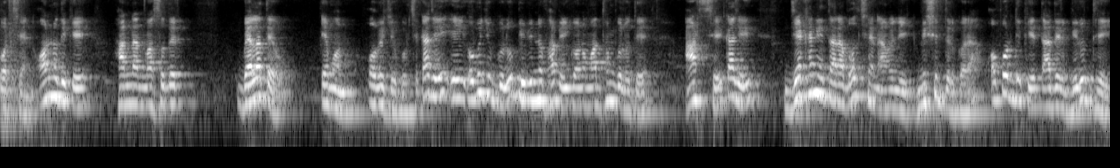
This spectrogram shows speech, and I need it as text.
করছেন। অন্যদিকে হান্নান মাসুদের বেলাতেও এমন অভিযোগ উঠছে। কাজেই এই অভিযোগগুলো বিভিন্নভাবেই গণমাধ্যমগুলোতে আসছে। কাজেই যেখানে তারা বলছেন আওয়ামী লীগ নিষিদ্ধ করা, অপরদিকে তাদের বিরুদ্ধেই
